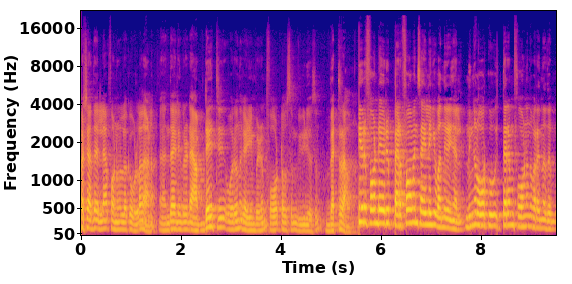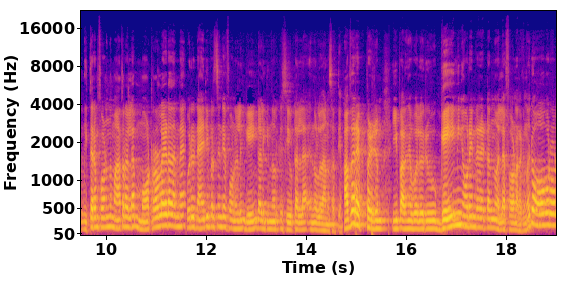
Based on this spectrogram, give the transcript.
പക്ഷെ അത് എല്ലാ ഫോണുകളിലൊക്കെ ഉള്ളതാണ്. എന്തായാലും ഇവരുടെ അപ്ഡേറ്റ് ഓരോന്ന് കഴിയുമ്പോഴും ഫോട്ടോസും വീഡിയോസും ബെറ്റർ ആവുന്നു. ഈ ഒരു ഫോണിന്റെ ഒരു പെർഫോമൻസ് സൈഡിലേക്ക് വന്നു കഴിഞ്ഞാൽ നിങ്ങൾ ഓർക്കൂ ഇത്തരം ഫോൺ എന്ന് പറയുന്നത് ഇത്തരം ഫോൺ എന്ന് മാത്രമല്ല മോട്ടറോളയുടെ തന്നെ ഒരു നയന്റി പെർസെന്റ് ഫോണുകളും ഗെയിം കളിക്കുന്നവർക്ക് സ്യൂട്ട് അല്ല എന്നുള്ളതാണ് സത്യം. അവരെപ്പോഴും ഈ പറഞ്ഞ പോലെ ഒരു ഗെയിമിംഗ് ഓറിയന്റഡ് ആയിട്ടൊന്നും അല്ല ഫോൺ ഇറക്കുന്നത് ഒരു ഓവറോൾ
